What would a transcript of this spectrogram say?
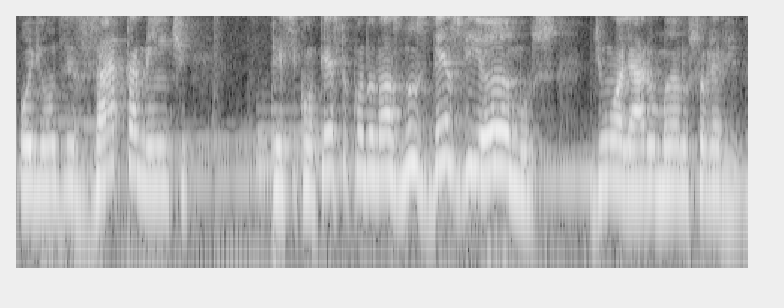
oriundos exatamente desse contexto quando nós nos desviamos de um olhar humano sobre a vida.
